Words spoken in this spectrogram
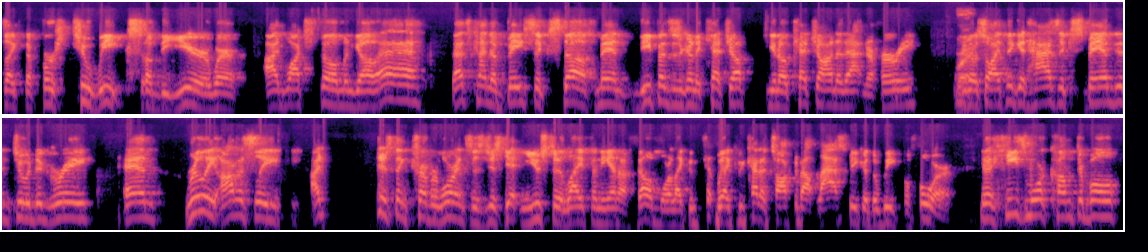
like the first two weeks of the year, where I'd watch film and go, eh, that's kind of basic stuff. Man, defenses are going to catch up, you know, catch on to that in a hurry. Right. You know, so I think it has expanded to a degree. And really, honestly, I just think Trevor Lawrence is just getting used to life in the NFL more, like like we kind of talked about last week or the week before. You know, he's more comfortable.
